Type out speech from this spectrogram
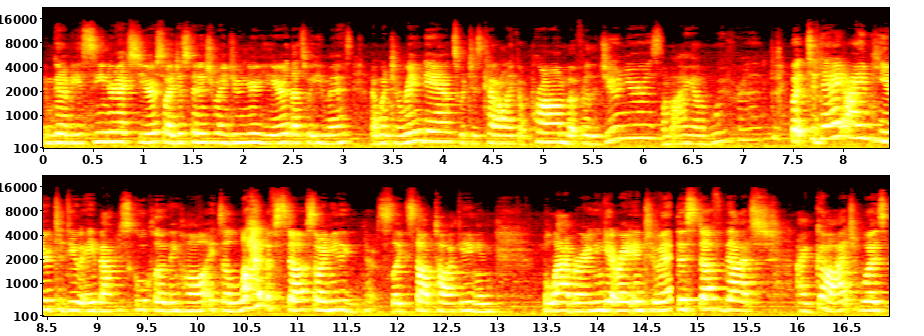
am going to be a senior next year, so I just finished my junior year. That's what you missed. I went to ring dance, which is kind of like a prom, but for the juniors. Um, I got a boyfriend. But today I am here to do a back to school clothing haul. It's a lot of stuff so I need to like stop talking and blabbering and get right into it. The stuff that I got was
